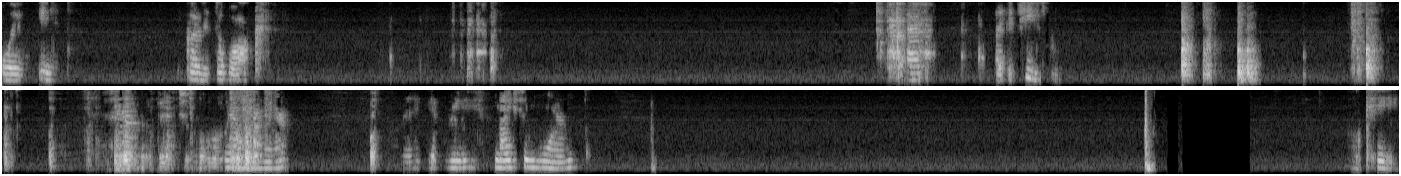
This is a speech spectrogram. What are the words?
oil in it because it's a wok. Add like a teaspoon. Just a little bit to go around in there. Let it get really nice and warm. Okay,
